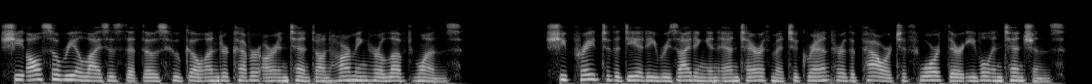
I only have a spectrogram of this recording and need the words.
She also realizes that those who go undercover are intent on harming her loved ones. She prayed to the deity residing in Antarithma to grant her the power to thwart their evil intentions.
